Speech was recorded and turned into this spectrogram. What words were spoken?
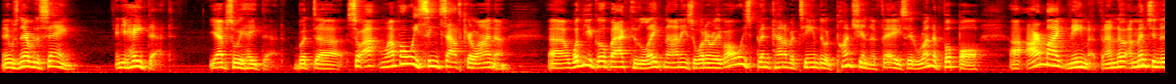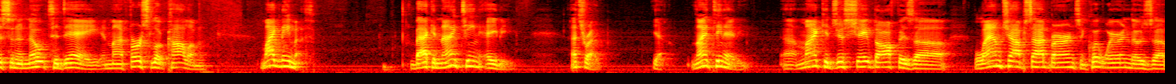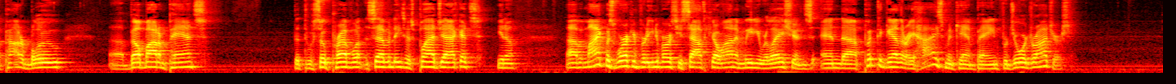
and it was never the same. And you hate that. You absolutely hate that. But uh, so I, well, I've always seen South Carolina, uh, whether you go back to the late 90s or whatever, they've always been kind of a team that would punch you in the face. They'd run the football. Uh, our Mike Nemeth, and I know I mentioned this in a note today in my first look column. Mike Nemeth, back in 1980, that's right, yeah, 1980. Uh, Mike had just shaved off his uh, lamb chop sideburns and quit wearing those uh, powder blue uh, bell bottom pants that were so prevalent in the 70s, those plaid jackets, you know. Uh, but Mike was working for the University of South Carolina Media Relations and uh, put together a Heisman campaign for George Rogers.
